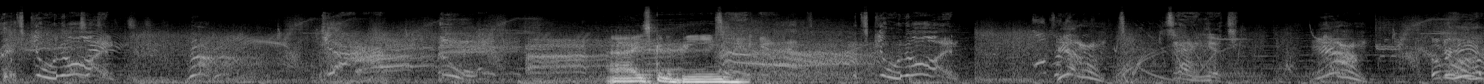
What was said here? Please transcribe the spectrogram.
What's going on? Ah, he's gonna beam. What's going on? Dang it. Over here.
